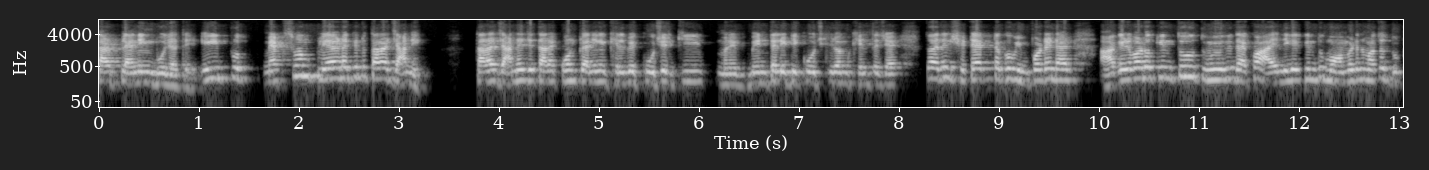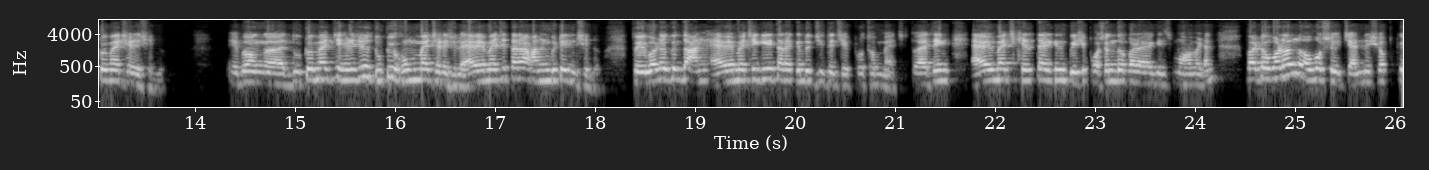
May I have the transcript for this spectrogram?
তার প্ল্যানিং বোঝাতে। এই ম্যাক্সিমাম প্লেয়াররা কিন্তু তারা জানে। তারা জানে যে তারা কোন প্ল্যানিং এ খেলবে কোচের কি মানে মেন্টালিটি কোচ কীরকম খেলতে চায়। তো আই থিঙ্ক সেটা একটা খুব ইম্পর্টেন্ট আর আগের বারও কিন্তু তুমি যদি দেখো আই লিগে কিন্তু মোহামেডান মাত্র দুটো ম্যাচ হেরেছিল। এবং দুটো ম্যাচে হেরেছিল, দুটোই হোম ম্যাচ হেরেছিল। অ্যাওয়ে ম্যাচে তারা আনবিটেন ছিল। তো এবারেও কিন্তু অ্যাওয়ে ম্যাচে গিয়ে তারা কিন্তু জিতেছে প্রথম ম্যাচ তো আই থিঙ্ক অ্যাওয়ে ম্যাচ খেলতে আর কিন্তু বেশি পছন্দ করে এগেন্স্ট মোহামেডান বাট ওভারঅল অবশ্যই চেন্নাই সবকে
